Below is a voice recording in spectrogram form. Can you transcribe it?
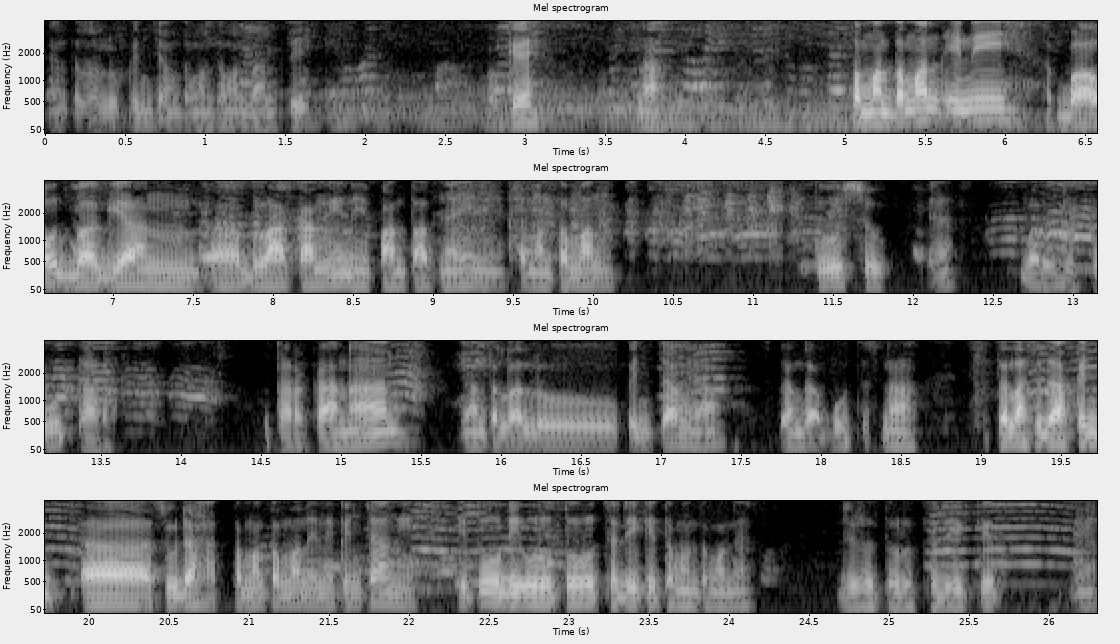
yang terlalu kencang teman-teman nanti. Oke? okay? Nah, teman-teman ini baut bagian uh, belakang ini, pantatnya ini, teman-teman tusuk ya, baru diputar. Putar kanan yang terlalu kencang ya, supaya nggak putus. Nah, setelah sudah ken, uh, sudah teman-teman ini kencangi, itu diurut-urut sedikit teman-teman ya. Diurut-urut sedikit ya.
